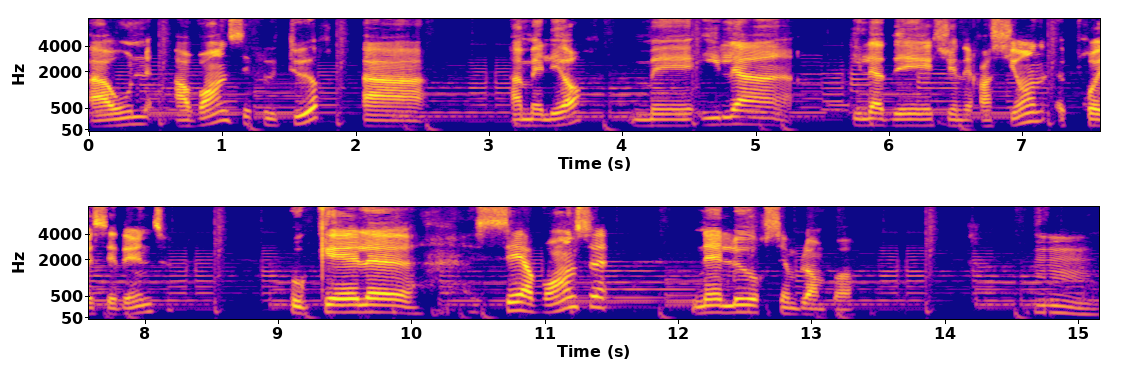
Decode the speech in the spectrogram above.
à une avance future à améliorer, mais il a, il a des générations précédentes auxquelles ces avances ne leur semblent pas. Hmm,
